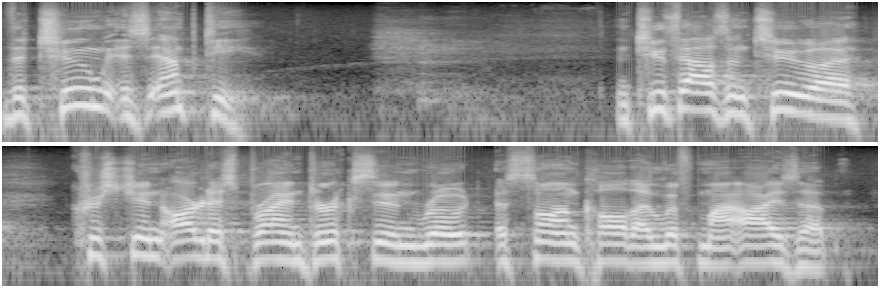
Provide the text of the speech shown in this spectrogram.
the tomb is empty. In 2002, a Christian artist, Brian Doerksen, wrote a song called I Lift My Eyes Up,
